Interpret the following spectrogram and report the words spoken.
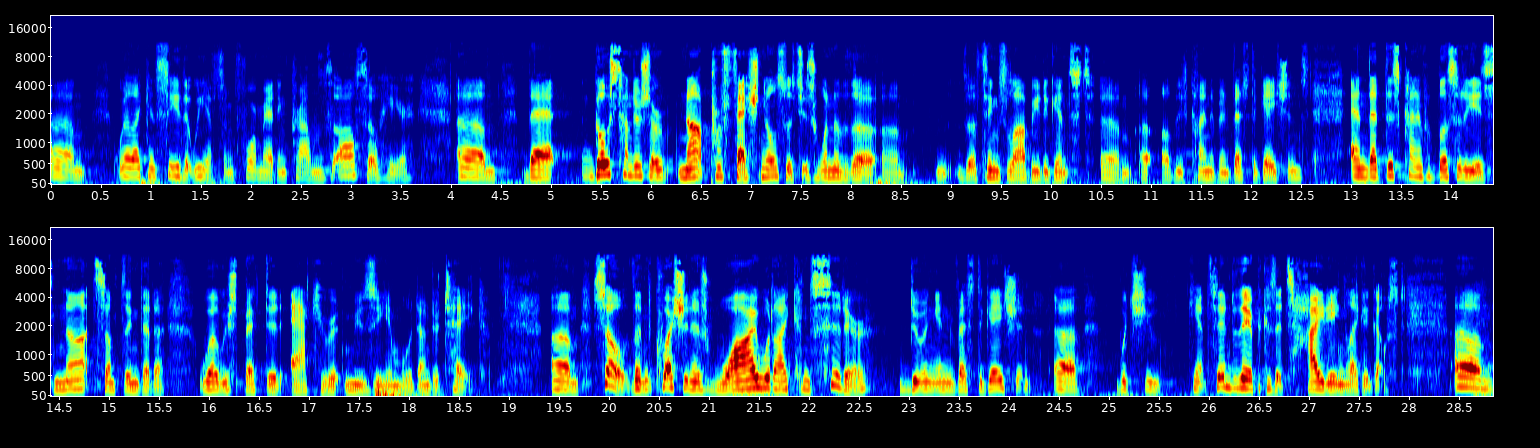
Um, well, I can see that we have some formatting problems also here. Um, that ghost hunters are not professionals, which is one of the um, the things lobbied against um, uh, of these kind of investigations, and that this kind of publicity is not something that a well-respected, accurate museum would undertake. Um, so then the question is, why would I consider doing an investigation, uh, which you can't send there because it's hiding like a ghost. Um,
